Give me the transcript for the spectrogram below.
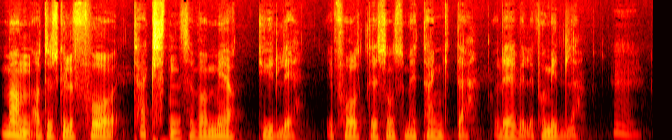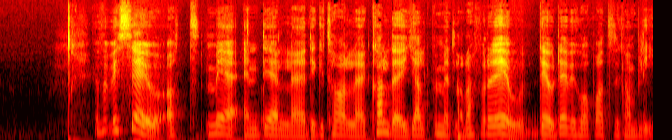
men at jeg skulle få teksten som var mer tydelig i forhold til sånn som jeg tenkte, og det jeg ville formidle. Mm. For vi ser jo at med en del digitale, kall det hjelpemidler, da, for det er, jo, det er, jo, det vi håper at det kan bli,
